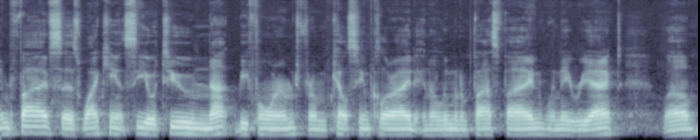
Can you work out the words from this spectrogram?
Number five says, why can't CO2 not be formed from calcium chloride and aluminum phosphide when they react? Well,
